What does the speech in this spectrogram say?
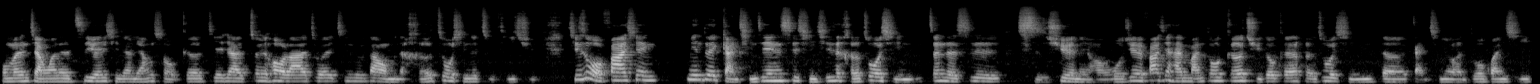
我们讲完了资源型的两首歌，接下来最后啦就会进入到我们的合作型的主题曲。其实我发现面对感情这件事情，其实合作型真的是死穴呢哈。我觉得发现还蛮多歌曲都跟合作型的感情有很多关系。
